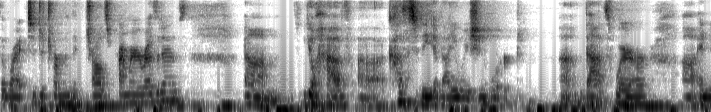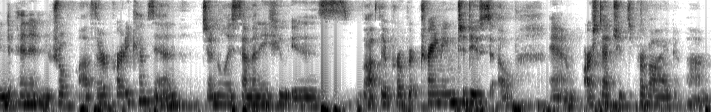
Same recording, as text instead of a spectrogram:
the right to determine the child's primary residence, um, you'll have a custody evaluation ordered. Um, that's where uh, an independent, neutral uh, third party comes in, generally somebody who is got the appropriate training to do so. And our statutes provide um,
